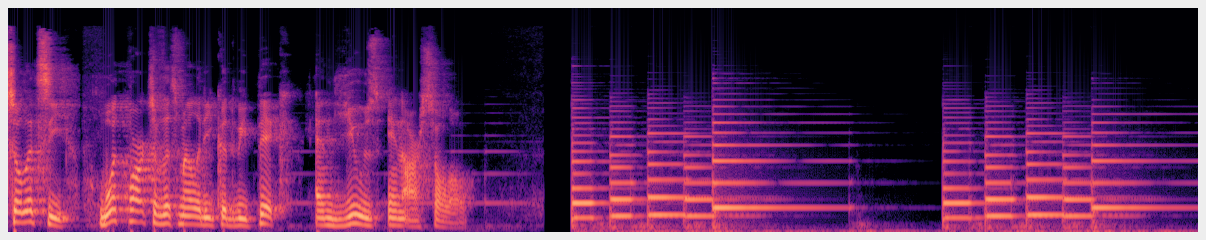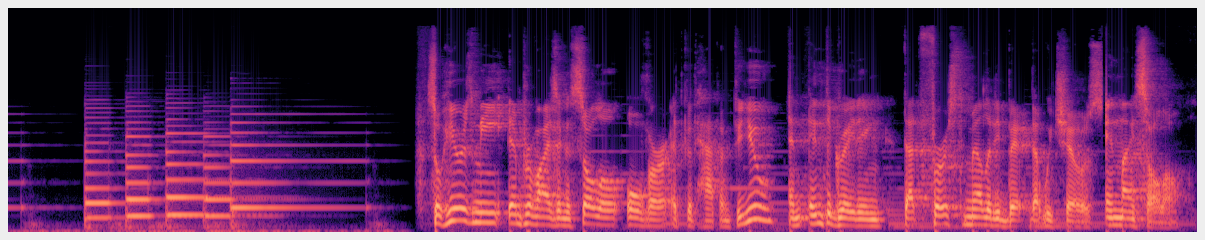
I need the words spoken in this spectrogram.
So let's see, what parts of this melody could we pick and use in our solo? So here's me improvising a solo over It Could Happen to You and integrating that first melody bit that we chose in my solo.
